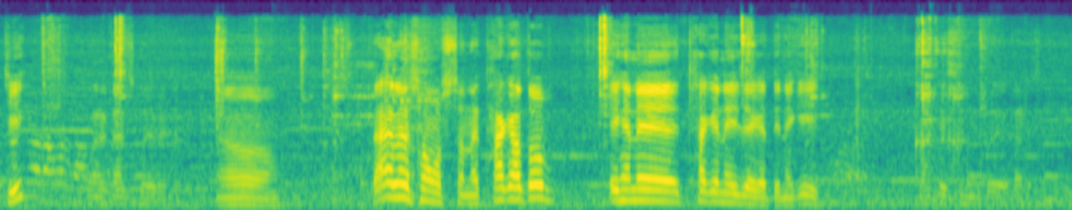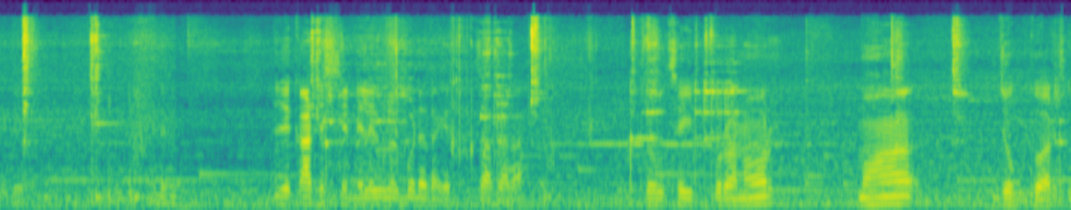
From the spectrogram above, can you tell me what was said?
ভালো- ও তাহলে সমস্যা নাই। থাকা তো এখানে থাকে না এই জায়গাতে নাকি? এই যে কাঠের স্যান্ডেল এগুলো পড়ে থাকে চাচারা। চলছে ইট পুরানোর মহাযজ্ঞ আর কি।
